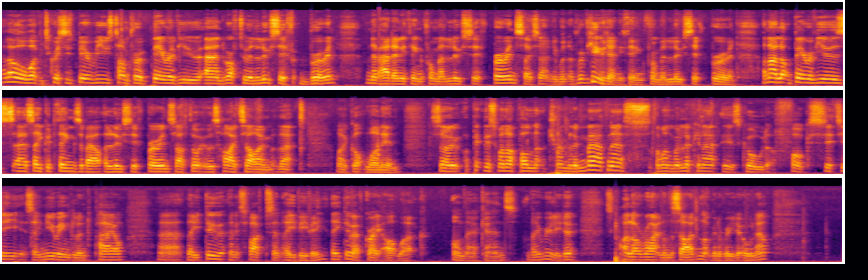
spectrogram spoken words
Hello, welcome to Chris's Beer Reviews. Time for a beer review, and we're off to Elusive Brewing. Never had anything from Elusive Brewing, so certainly wouldn't have reviewed anything from Elusive Brewing. I know a lot of beer reviewers uh, say good things about Elusive Brewing, so I thought it was high time that I got one in. So I picked this one up on Trembling Madness. The one we're looking at is called Fog City. It's a New England Pale. Uh, they do, and it's 5% ABV. They do have great artwork on their cans. They really do. It's quite a lot of writing on the side. I'm not going to read it all now.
